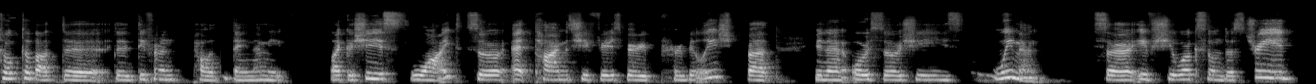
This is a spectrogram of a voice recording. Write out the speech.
talked about the the different power dynamic. Like she is white, so at times she feels very privileged, but you know also she's women so if she walks on the street,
